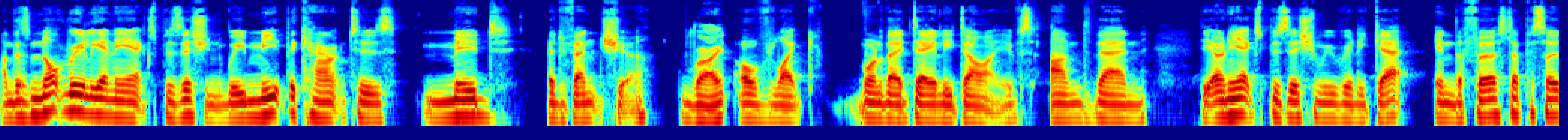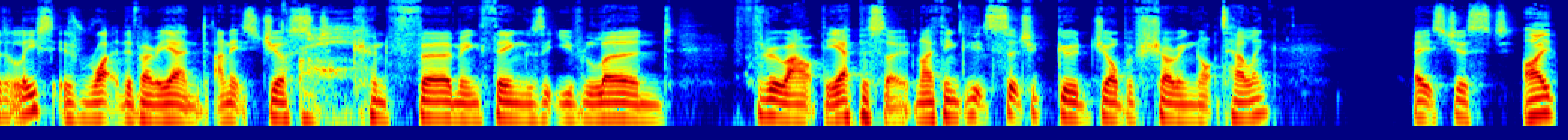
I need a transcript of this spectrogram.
And there's not really any exposition. We meet the characters mid adventure, right of like one of their daily dives and then the only exposition we really get in the first episode at least is right at the very end and it's just oh. confirming things that you've learned throughout the episode and i think it's such a good job of showing not telling. It's just I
